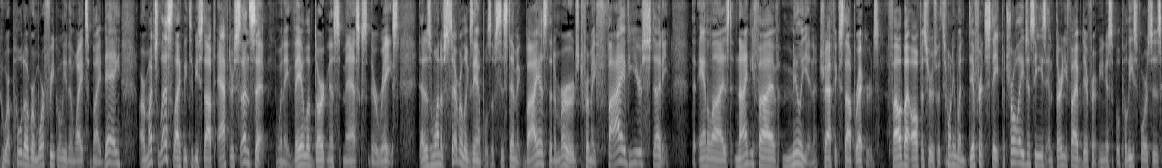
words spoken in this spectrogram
who are pulled over more frequently than whites by day are much less likely to be stopped after sunset when a veil of darkness masks their race. That is one of several examples of systemic bias that emerged from a five year study that analyzed 95 million traffic stop records filed by officers with 21 different state patrol agencies and 35 different municipal police forces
